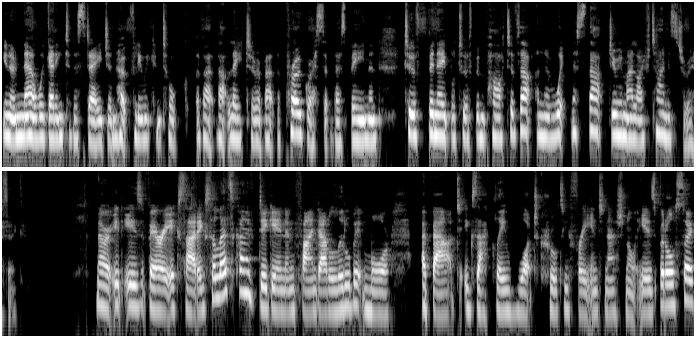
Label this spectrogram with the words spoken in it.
you know, now we're getting to the stage, and hopefully we can talk about that later about the progress that there's been. And to have been able to have been part of that and have witnessed that during my lifetime is terrific. No, it is very exciting. So let's kind of dig in and find out a little bit more about exactly what Cruelty Free International is, but also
